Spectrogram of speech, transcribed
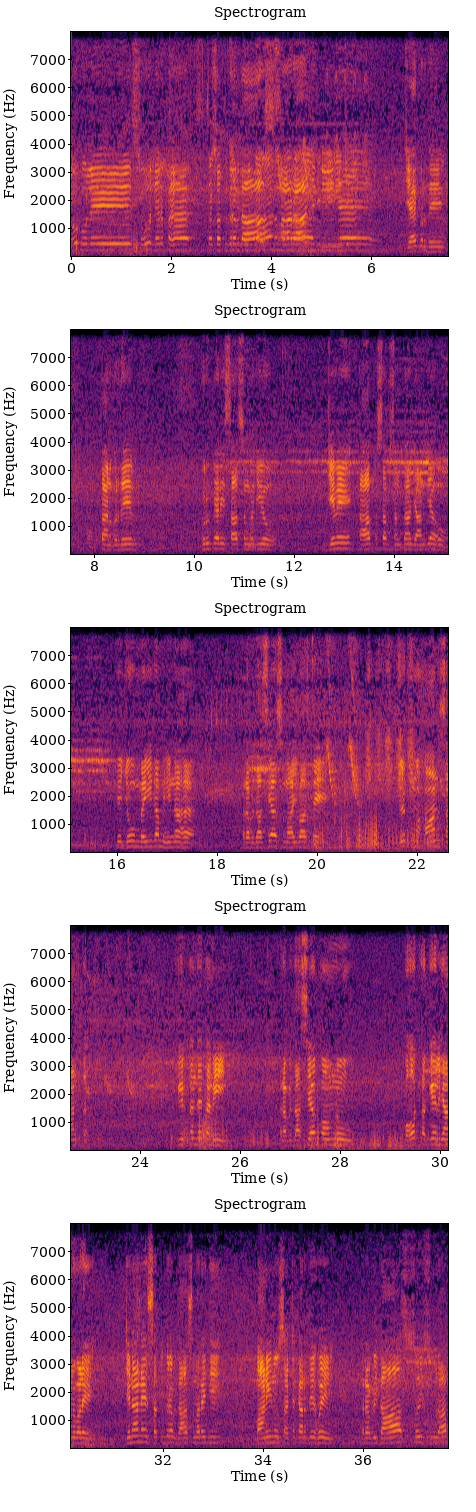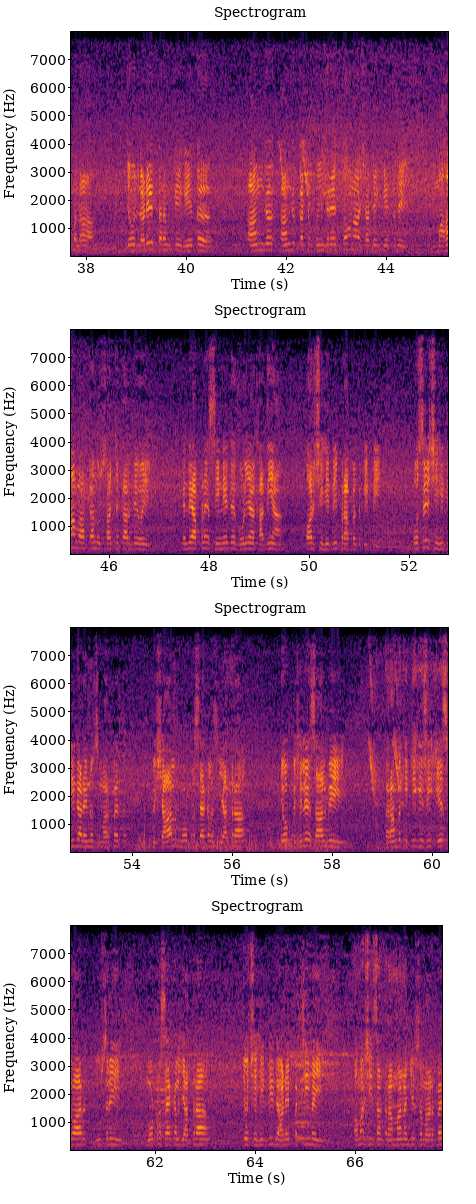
ਜੋ ਬੋਲੇ, ਸੋ ਨਿਰਭੈ ਸਤਿਗੁਰ ਰਵਿਦਾਸ ਮਹਾਰਾਜ ਕੀ ਜੈ। ਜੈ ਗੁਰਦੇਵ, ਧੰਨ ਗੁਰਦੇਵ। ਗੁਰੂ ਪਿਆਰੀ ਸਾਧ ਸੰਗਤ ਜੀਓ, ਜਿਵੇਂ ਆਪ ਸਭ ਸੰਗਤਾਂ ਜਾਣਦੀਆਂ ਹੋ ਕਿ ਜੋ ਮਈ ਦਾ ਮਹੀਨਾ ਹੈ, ਰਵਦਾਸਿਆ ਸਮਾਜ ਵਾਸਤੇ ਜੋ ਇੱਕ ਮਹਾਨ ਸੰਤ ਕੀਰਤਨ ਦੇ ਧਨੀ ਰਵਦਾਸਿਆ ਕੌਮ ਨੂੰ ਬਹੁਤ ਅੱਗੇ ਲਿਜਾਣ ਵਾਲੇ ਜਿਨ੍ਹਾਂ ਨੇ ਸਤਿਗੁਰ ਰਵਿਦਾਸ ਮਹਾਰਾਜ ਦੀ ਬਾਣੀ ਨੂੰ ਸੱਚ ਕਰਦੇ ਹੋਏ ਰਵਿਦਾਸ ਸੋਈ ਸੂਰਾ ਭਲਾ, ਜੋ ਲੜੇ ਧਰਮ ਕੇ ਹੇਤ, ਅੰਗ ਅੰਗ ਕਟ ਪੁੰਗਰੇ ਤੋ ਨਾ ਛਾਡੇ ਖੇਤ ਦੇ ਮਹਾਵਾਕਾਂ ਨੂੰ ਸੱਚ ਕਰਦੇ ਹੋਏ ਕਹਿੰਦੇ ਆਪਣੇ ਸੀਨੇ ਤੇ ਗੋਲੀਆਂ ਖਾਧੀਆਂ ਔਰ ਸ਼ਹੀਦੀ ਪ੍ਰਾਪਤ ਕੀਤੀ। ਉਸੇ ਸ਼ਹੀਦੀ ਦਿਹਾੜੇ ਨੂੰ ਸਮਰਪਿਤ ਵਿਸ਼ਾਲ ਮੋਟਰਸਾਈਕਲ ਯਾਤਰਾ, ਜੋ ਪਿਛਲੇ ਸਾਲ ਵੀ ਆਰੰਭ ਕੀਤੀ ਗਈ ਸੀ, ਇਸ ਵਾਰ ਦੂਸਰੀ ਮੋਟਰਸਾਈਕਲ ਯਾਤਰਾ ਜੋ ਸ਼ਹੀਦੀ ਦਿਹਾੜੇ 25 ਮਈ ਅਮਰ ਸ਼ਹੀਦ ਸੰਤ ਰਾਮਾਨੰਦ ਜੀ ਨੂੰ ਸਮਰਪਿਤ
